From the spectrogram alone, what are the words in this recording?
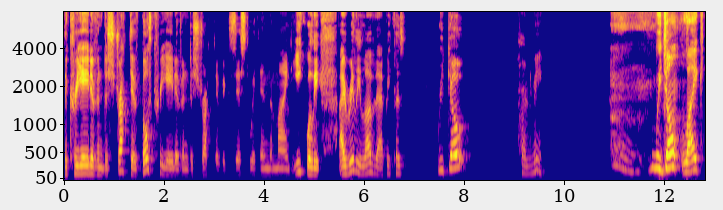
the creative and destructive, both creative and destructive exist within the mind equally. I really love that because we don't, pardon me, we don't like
